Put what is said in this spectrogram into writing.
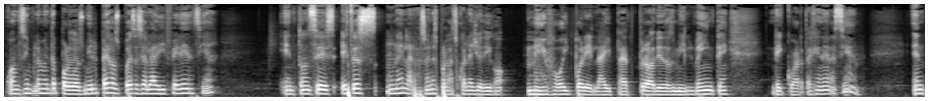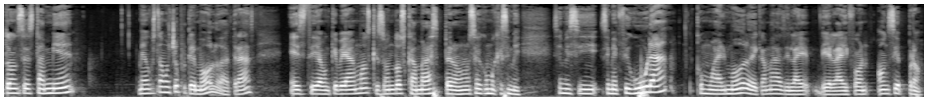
cuando simplemente por 2 mil pesos puedes hacer la diferencia. Entonces, esta es una de las razones por las cuales yo digo, me voy por el iPad Pro de 2020 de cuarta generación. Entonces, también me gusta mucho porque el módulo de atrás Este, aunque veamos que son dos cámaras, pero no sé, como que se me, se me, se me figura como el módulo de cámaras del, del iPhone 11 Pro.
